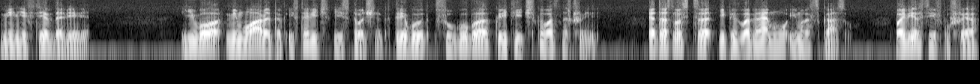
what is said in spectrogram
менее всех доверия, его мемуары, как исторический источник, требуют сугубо критического отношения. Это относится и к излагаемому им рассказу. По версии Фуше,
